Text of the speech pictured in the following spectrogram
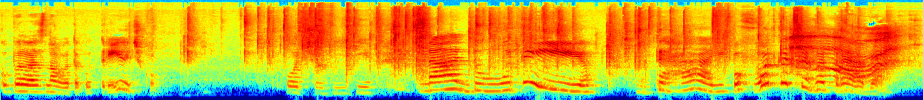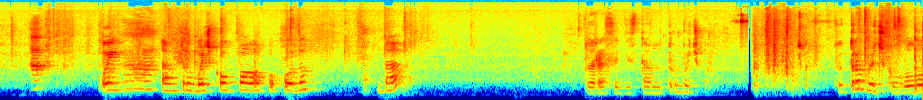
Купила знову таку трієчку. Хочу її надути. Да, і пофоткати тебе треба. Ой, там трубочка впала, походу. Да? Зараз я дістану трубочку. Тут трубочку було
